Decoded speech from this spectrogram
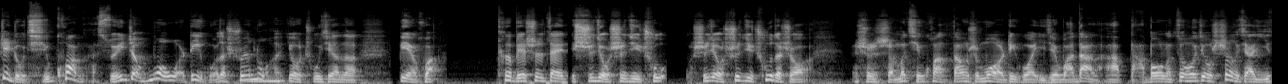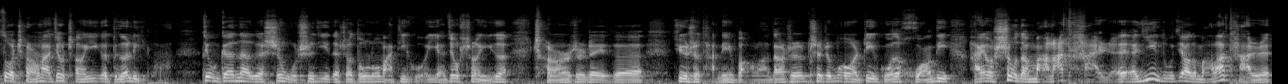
这种情况啊，随着莫卧儿帝国的衰落又出现了变化，特别是在十九世纪初，十九世纪初的时候。是什么情况？当时莫尔帝国已经完蛋了啊，打崩了，最后就剩下一座城了，就成一个德里了，就跟那个十五世纪的时候东罗马帝国一样，就剩一个城是这个君士坦丁堡了。当时甚至莫尔帝国的皇帝还要受到马拉塔人、印度教的马拉塔人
